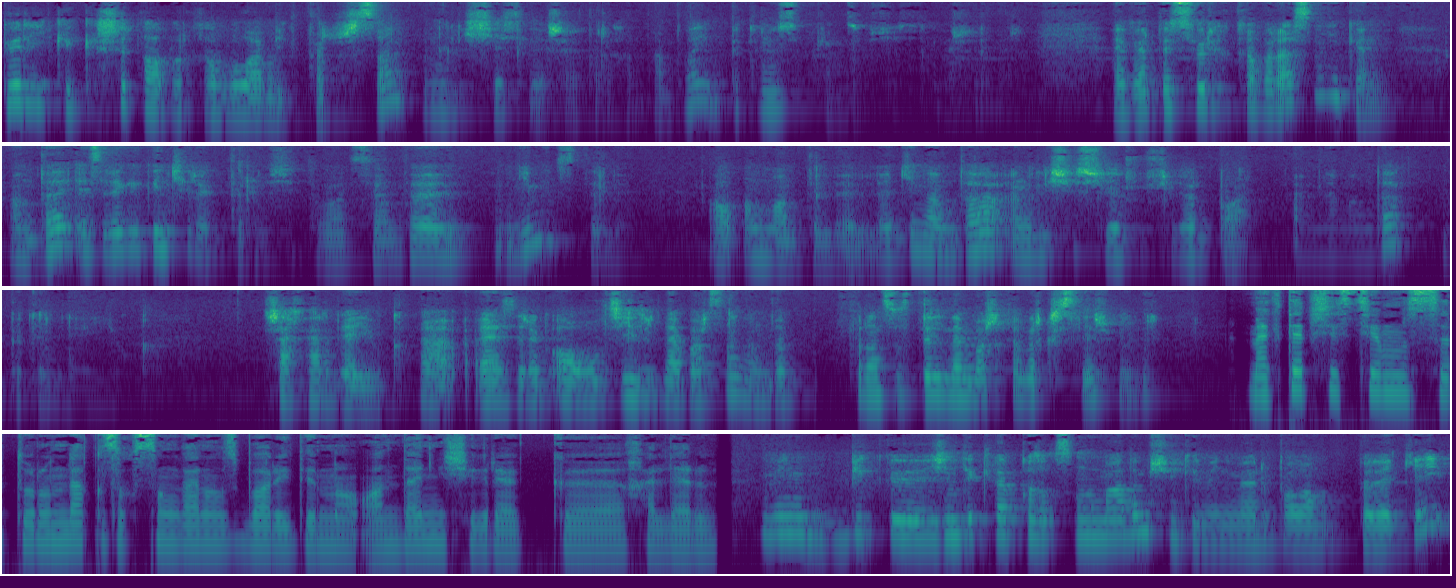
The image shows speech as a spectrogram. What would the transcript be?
бер ике кеше табырга була бик тырышсаң английчә сөйләшә торган а болай бөтенесе французча сөйләшәләр әгәр дә цюрихка барасың икән анда әзрәк икенчерәк төрле ситуация анда немец теле алман теле ләкин анда английчә сөйләшүчеләр бар. Ә менә монда бөтенләй юк шәһәрдә юк. Әзрәк авыл җиренә барсаң анда француз теленнән башка бер кеше сөйләшмәйдер мәктәп системасы турында кызыксынганыңыз бар идеме анда ничегрәк хәлләр мин бик җентекләп кызыксынмадым чөнки минем әле балам бәләкәй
